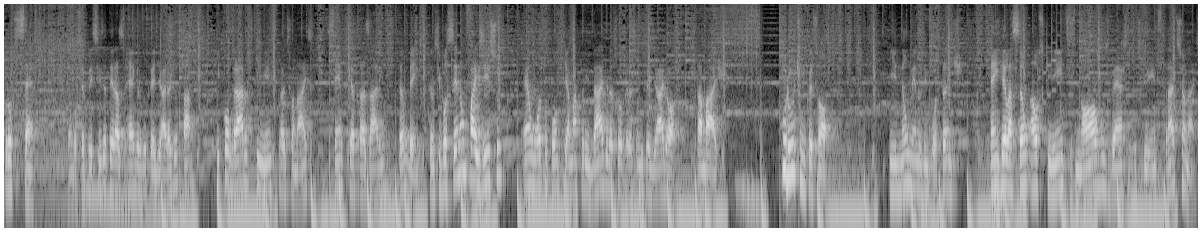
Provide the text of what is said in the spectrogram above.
processo. Então você precisa ter as regras do crediário ajustadas e cobrar os clientes tradicionais sempre que atrasarem também. Então se você não faz isso, é um outro ponto que a maturidade da sua operação do crediário, ó, tá baixa. Por último, pessoal, e não menos importante, é em relação aos clientes novos versus os clientes tradicionais.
